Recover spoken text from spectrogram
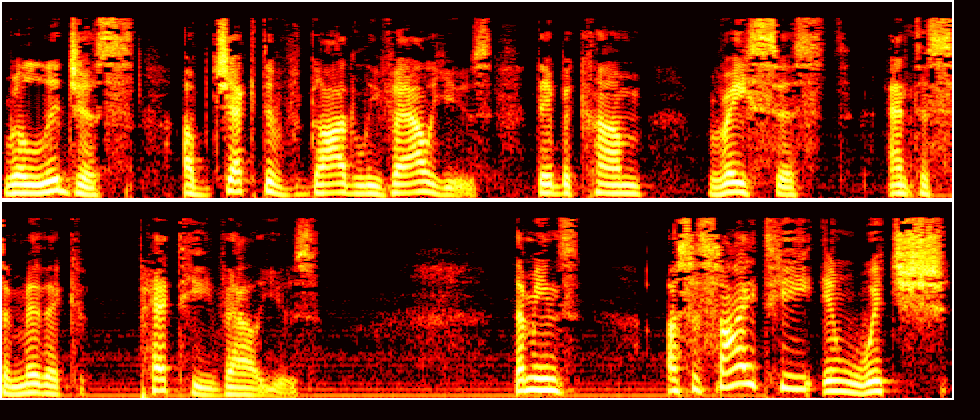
religious, objective, godly values, they become racist, anti-Semitic, petty values. That means a society in which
